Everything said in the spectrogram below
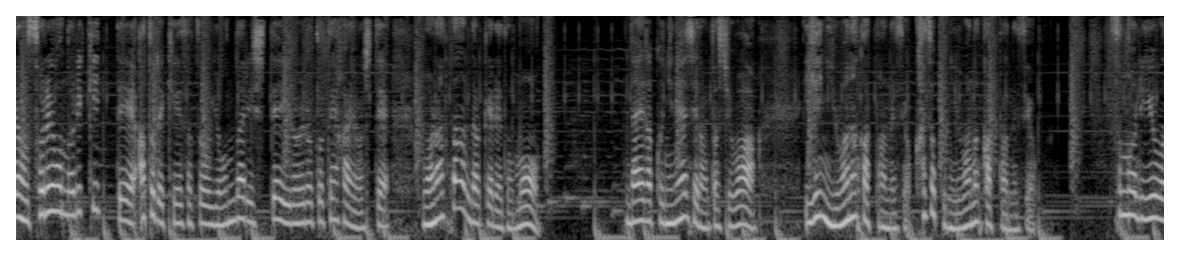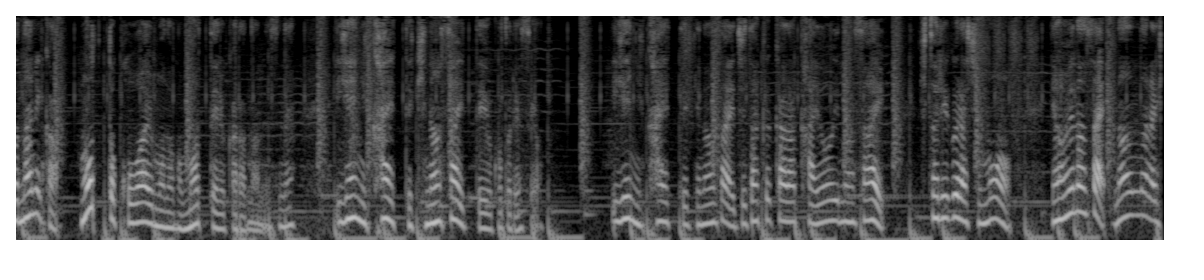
でもそれを乗り切って後で警察を呼んだりしていろいろと手配をしてもらったんだけれども大学2年生の私は家に言わなかったんですよ。家族に言わなかったんですよ。その理由は何かもっと怖いものが待ってるからなんですね。家に帰ってきなさいっていうことですよ。家に帰ってきなさい。自宅から通いなさい。一人暮らしもやめなさい。なんなら一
